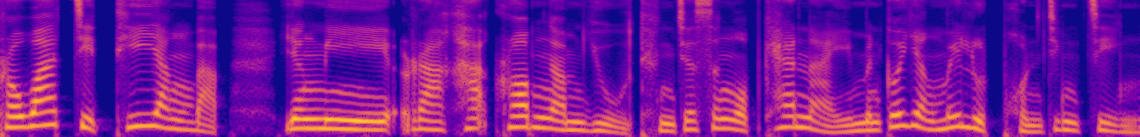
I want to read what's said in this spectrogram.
เพราะว่าจิตที่ยังแบบยังมีราคะครอบงำอยู่ถึงจะสงบแค่ไหน มันก็ยังไม่หลุดพ้นจริง ๆ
